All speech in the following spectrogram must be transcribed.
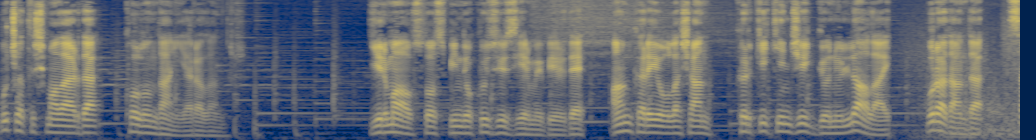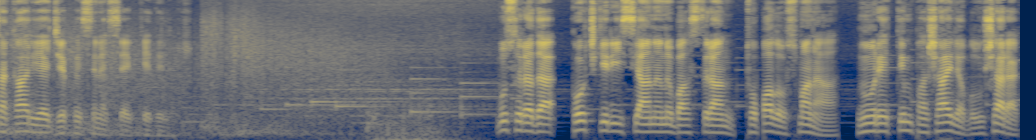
bu çatışmalarda kolundan yaralanır. 20 Ağustos 1921'de Ankara'ya ulaşan 42. Gönüllü Alay buradan da Sakarya cephesine sevk edilir. Bu sırada Koçgiri isyanını bastıran Topal Osman Ağa, Nurettin Paşa ile buluşarak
